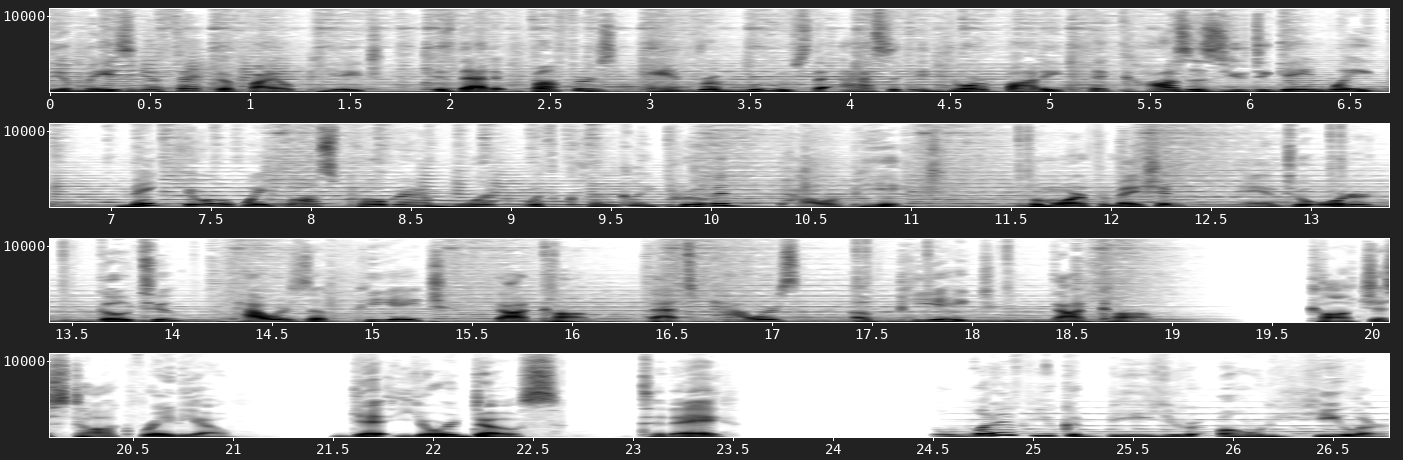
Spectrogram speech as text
The amazing effect of BioPH is that it buffers and removes the acid in your body that causes you to gain weight. Make your weight loss program work with clinically proven Power pH. For more information and to order, go to powersofph.com. That's powersofph.com. Conscious Talk Radio. Get your dose today. What if you could be your own healer?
